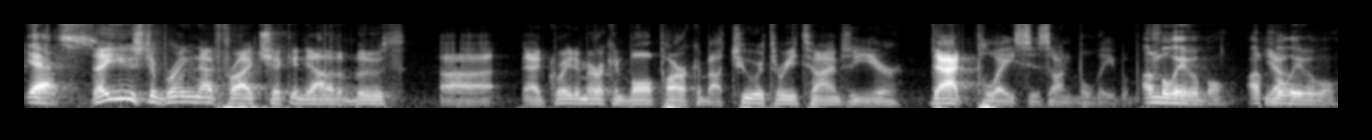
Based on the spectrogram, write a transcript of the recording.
Yes. They used to bring that fried chicken down to the booth uh, at Great American Ballpark about two or three times a year. That place is unbelievable. Unbelievable. Unbelievable.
